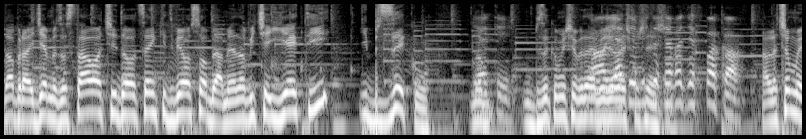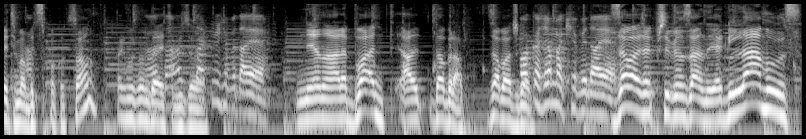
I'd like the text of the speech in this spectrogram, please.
Dobra, idziemy, zostało ci do ocenki dwie osoby, a mianowicie Yeti i Bzyku. No, Yeti. Bzyku mi się wydaje, No, będzie ja ci myślę, najśmieszniejszy. że będzie spoko. Ale czemu Yeti ma być spoko, co? Tak wygląda No Yeti, to, widzowie. tak mi się wydaje. Nie no, ale, bła... ale dobra, zobacz go. Spoko ziomek się wydaje. Zobacz jak przywiązany, jak lamus!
